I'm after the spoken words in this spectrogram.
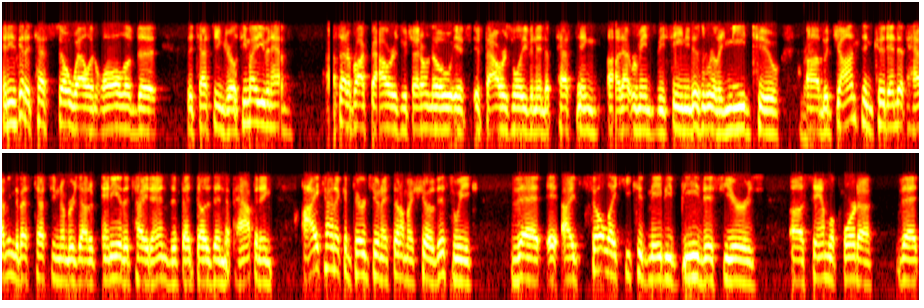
and he's going to test so well in all of the the testing drills. He might even have outside of Brock Bowers, which I don't know if, if Bowers will even end up testing. Uh, that remains to be seen. He doesn't really need to. Right. Uh, but Johnson could end up having the best testing numbers out of any of the tight ends if that does end up happening. I kind of compared to, and I said on my show this week, that it, I felt like he could maybe be this year's uh, Sam LaPorta, that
